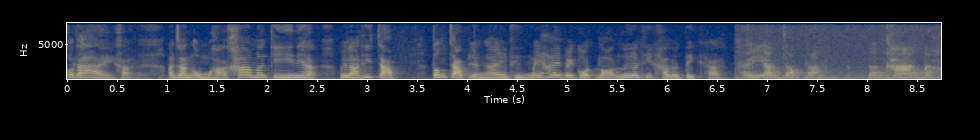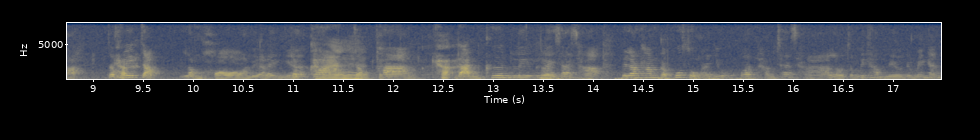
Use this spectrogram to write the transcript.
ก็ได้ค่ะ อาจารย์อุ๋มคะค่าเมื่อกี้เนี่ยเวลาที่จับต้องจับยังไงถึงไม่ให้ไปกดหลอดเลือดที่คาร์โรติกคะพยายามจับด้านด้านข้างนะคะ จะค่ะไม่จับลำคอหรืออะไรอย่างเงี้ยจับข้างจับข้างค่ะดันขึ้นเรื่อยๆช้าๆ เวลาทำกับผู้สูงอายุควรทำช้าๆ เราจะไม่ทำเร็วเดี๋ยวไม่งั้น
